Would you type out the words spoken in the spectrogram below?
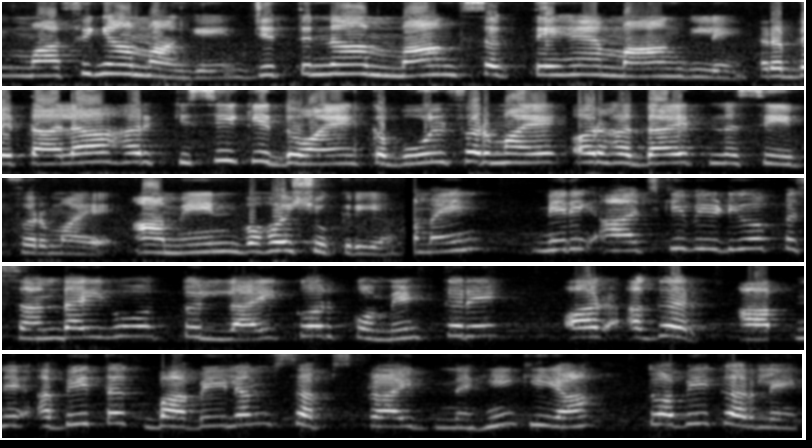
माफिया मांगे, जितना मांग सकते हैं मांग लें। रब ताला हर किसी की दुआएँ कबूल फरमाए और हदायत नसीब फरमाए। आमीन, बहुत शुक्रिया। आमीन। मेरी आज की वीडियो पसंद आई हो तो लाइक और कमेंट करें। और अगर आपने अभी तक बाबेलम सब्सक्राइब नहीं किया तो अभी कर लें।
